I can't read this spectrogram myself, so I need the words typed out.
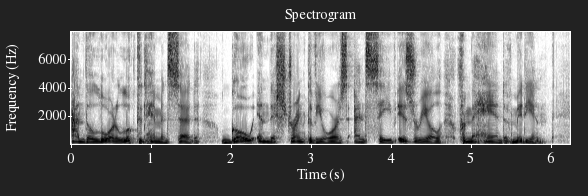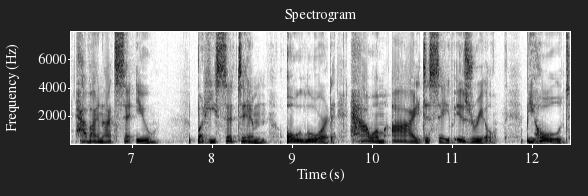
And the Lord looked at him and said, Go in this strength of yours and save Israel from the hand of Midian. Have I not sent you? But he said to him, O Lord, how am I to save Israel? Behold,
